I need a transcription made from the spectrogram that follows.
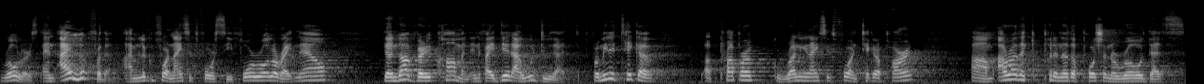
rollers, and I look for them. I'm looking for a 964 C4 roller right now. They're not very common, and if I did, I would do that. For me to take a, a proper running 964 and take it apart, um, I'd rather put another Porsche on the road that's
